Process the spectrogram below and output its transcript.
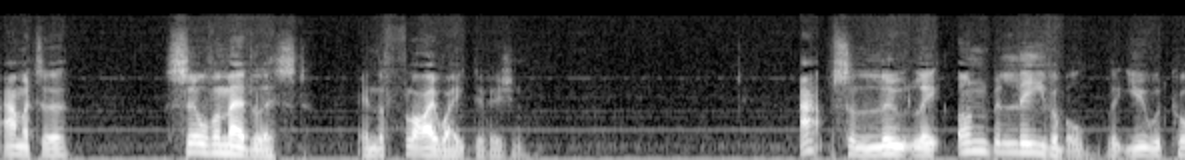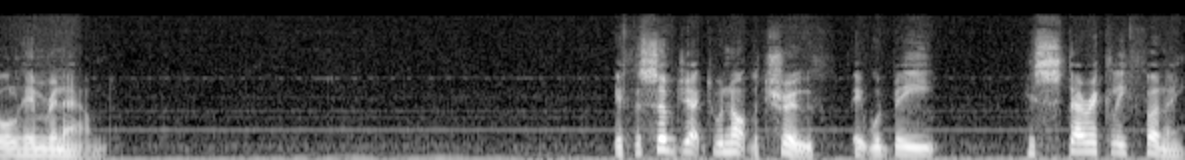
amateur silver medalist in the flyweight division. Absolutely unbelievable that you would call him renowned. If the subject were not the truth, it would be hysterically funny.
